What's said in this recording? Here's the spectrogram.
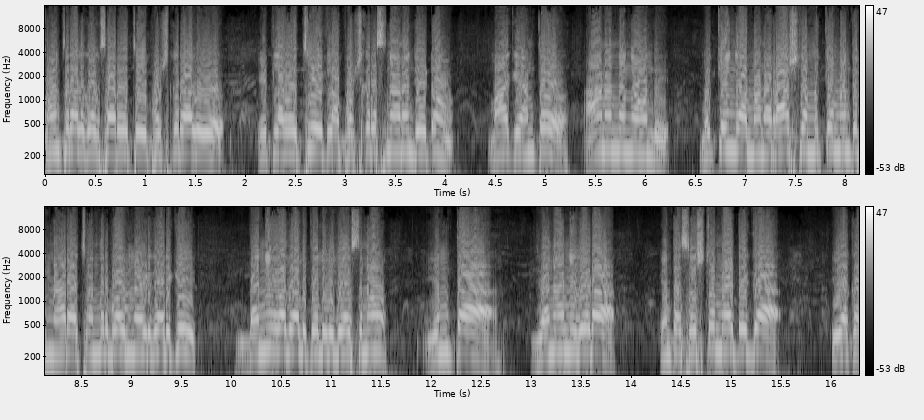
సంవత్సరాలకు ఒకసారి వచ్చి పుష్కరాలు ఇట్లా వచ్చి ఇట్లా పుష్కర స్నానం చేయటం మాకు ఎంతో ఆనందంగా ఉంది. ముఖ్యంగా మన రాష్ట్ర ముఖ్యమంత్రి నారా చంద్రబాబు నాయుడు గారికి ధన్యవాదాలు తెలియజేస్తున్నాం. ఇంత జనాన్ని కూడా ఇంత సిస్టమేటిక్గా ఈ యొక్క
